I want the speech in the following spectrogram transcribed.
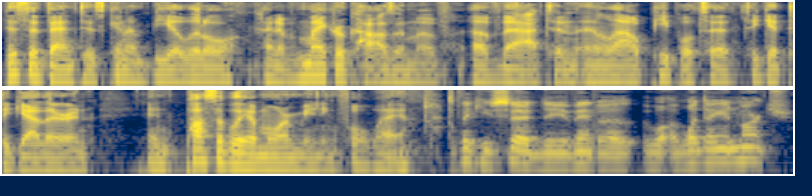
this event is going to be a little kind of microcosm of, of that and, and allow people to, to get together and in possibly a more meaningful way. I think you said the event. Uh, what day in March?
